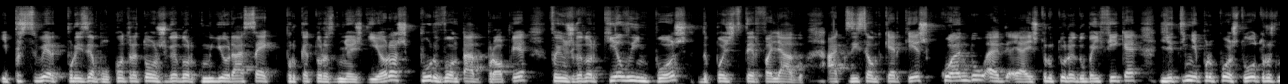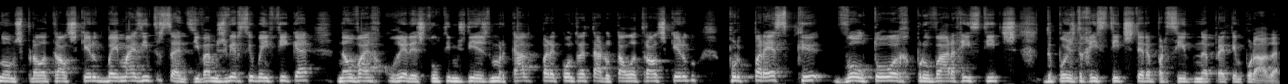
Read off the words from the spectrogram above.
e perceber que, por exemplo, contratou um jogador como Jurasek por 14 milhões de euros, por vontade própria. Foi um jogador que ele impôs, depois de ter falhado a aquisição de Querquês, quando a, a estrutura do Benfica lhe tinha proposto outros nomes para lateral esquerdo bem mais interessantes. E vamos ver se o Benfica não vai recorrer estes últimos dias de mercado para contratar o tal lateral esquerdo, porque parece que voltou a reprovar Ristich depois de Ristich ter aparecido na pré-temporada.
